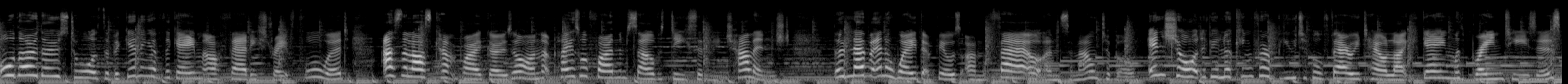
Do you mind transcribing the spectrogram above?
although those towards the beginning of the game are fairly straightforward, as the last campfire goes on, players will find themselves decently challenged, though never in a way that feels unfair or unsurmountable. In short, if you're looking for a beautiful fairy tale like game with brain teasers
